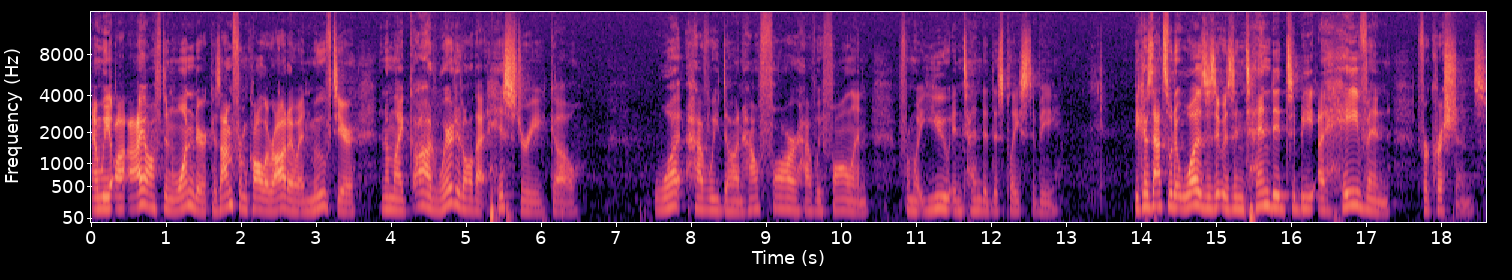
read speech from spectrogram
And we, I often wonder, because I'm from Colorado and moved here, and I'm like, God, where did all that history go? What have we done? How far have we fallen from what you intended this place to be? Because that's what it was, is it was intended to be a haven for Christians.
